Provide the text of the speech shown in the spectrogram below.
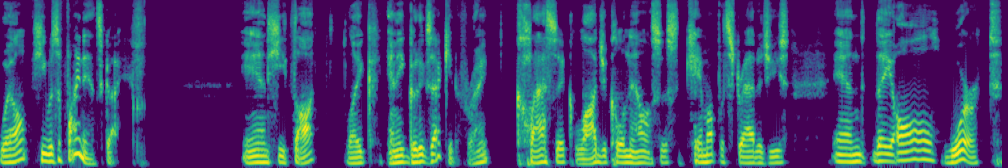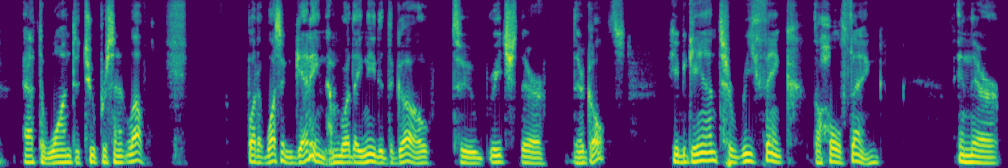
Well, he was a finance guy. And he thought like any good executive, right? Classic logical analysis, came up with strategies, and they all worked at the 1% to 2% level. But it wasn't getting them where they needed to go to reach their, their goals. He began to rethink the whole thing. In their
